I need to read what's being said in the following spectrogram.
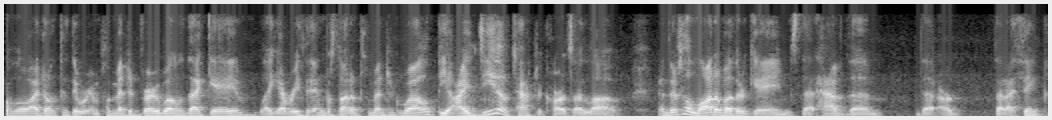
although I don't think they were implemented very well in that game, like everything was not implemented well. The idea of tactic cards I love, and there's a lot of other games that have them that are that I think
